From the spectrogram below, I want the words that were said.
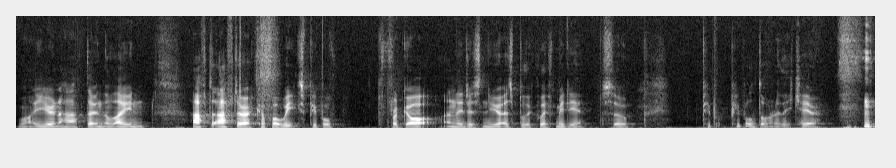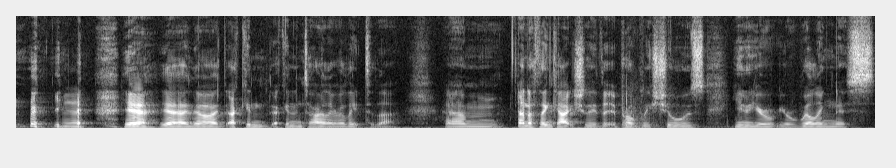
what, a year and a half down the line. After after a couple of weeks, people forgot and they just knew it as Blue Cliff Media. So people people don't really care. Yeah. Yeah, yeah, no, I, I can I can entirely relate to that, um, and I think actually that it probably shows you know your your willingness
